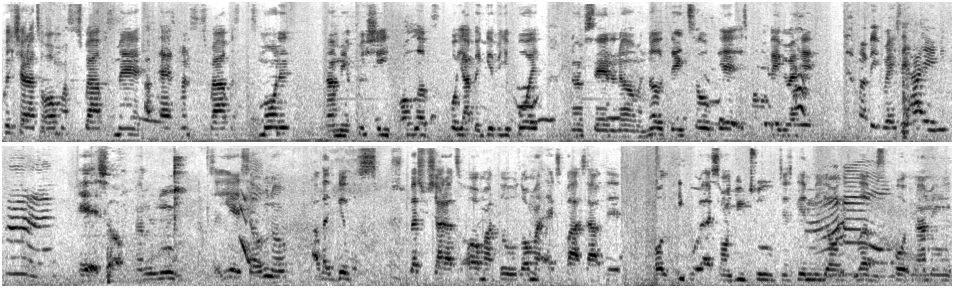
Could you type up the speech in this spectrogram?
quick shout out to all my subscribers, man. I passed 100 subscribers this morning. I mean, appreciate all the love support y'all been giving your boy. You know what I'm saying? And um, another thing too, yeah, it's my little baby right here. This is my baby right here. Say hi, Amy. Hi. Yeah, so I mean, so yeah, so you know, I'd like to give a special shout out to all my dudes, all my Xbox out there, all the people that's on YouTube, just giving me all this love and support. You know what I mean?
